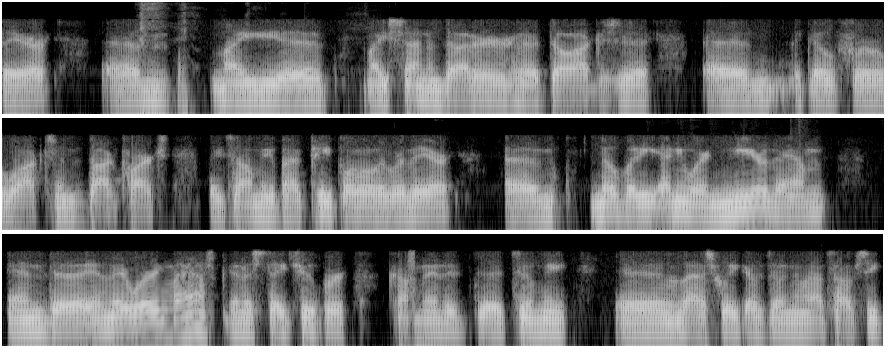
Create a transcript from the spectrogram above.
there, um, my uh, my son and daughter uh, dogs. Uh, um, go for walks in the dog parks. They tell me about people that were there. Um, nobody anywhere near them, and uh, and they're wearing masks. And a state trooper commented uh, to me uh, last week. I was doing an autopsy.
